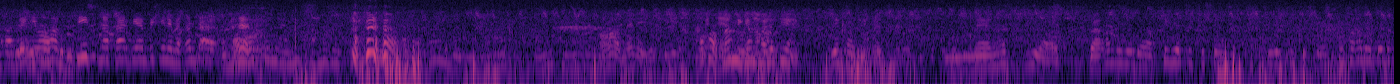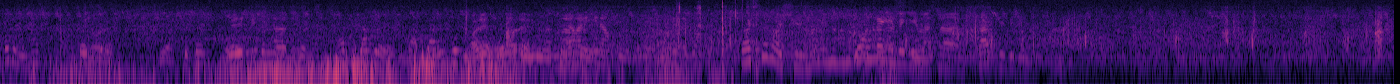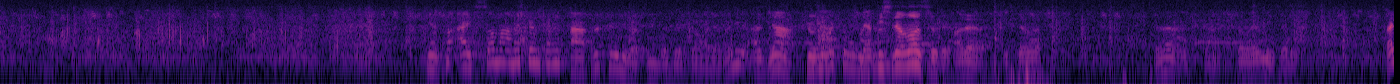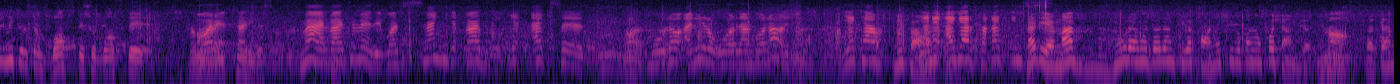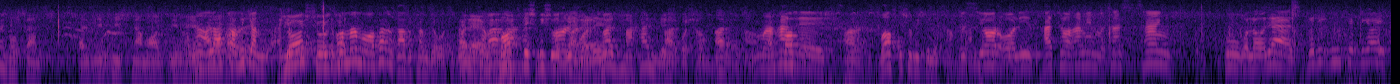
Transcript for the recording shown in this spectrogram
بگیم آقا کنید. 20 نفر بیان بشینیم می‌خوایم در آقا من میگم حالا بیایم یه کار دیگه مرناز بیاد بغل درخته یه تیکه شو یه تیکه شو تو فقط باید دل خودمون هست باید خودمون. یا یه تیکه نه آره اون آره نه ولی اینم خوبه داشته باشیم حالا اینو همه جمله خاطره ای است بگیم دیگه. اصلا شرطی بگیم عکس‌ها ما همش فکر می‌کنیم قبر خیلی واسه این بزرگ جاله ولی از نه. جلو نه که نه اومدن پیش نماز شده. آره. پیش نماز شده. نه نه ولی می‌تونستم بافتش و بافت آره. همه تری بسازم. من البته مهدی با سنگ قبر و یه عکس آره. مولا علی رو آوردن بالاش یکم می‌فهمم. یعنی اگر فقط این نه دیگه من زورمو زدم که یه خانشی بکنم خوشم بیاد. ها. واسه همین گفتم از یه پیش نمازی رو یعنی نه حالا حتی میگم جا شد. من موافقم قبرش هم جا باشه. ولی آره، میگم من- بافتش می‌شد. آره، آره،. من از محلش آره. خوشم. آره. محلش. آره. بافتش رو می‌تونستم بسیار عالی است. حتی همین مثلا سنگ فوق العاده است. ولی این که بیای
